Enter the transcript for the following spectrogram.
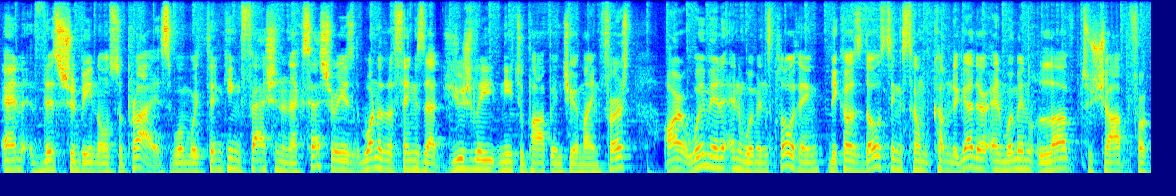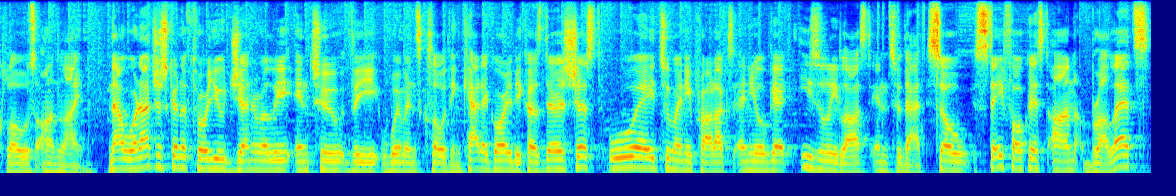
And this should be no surprise. When we're thinking fashion and accessories, one of the things that usually need to pop into your mind first are women and women's clothing because those things come, come together and women love to shop for clothes online. Now, we're not just going to throw you generally into the women's clothing category because there's just way too many products and you'll get easily lost into that. So stay focused on bralettes,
